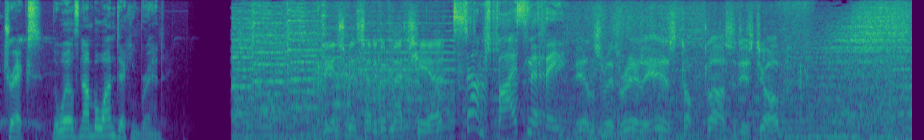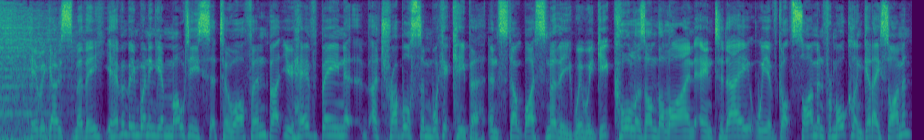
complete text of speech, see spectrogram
Trex, the world's number one decking brand. Ian Smith's had a good match here. Stumped by Smithy. Ian Smith really is top class at his job. Here we go, Smithy. You haven't been winning your multis too often, but you have been a troublesome wicket keeper in Stump by Smithy, where we get callers on the line. And today we have got Simon from Auckland. G'day, Simon.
